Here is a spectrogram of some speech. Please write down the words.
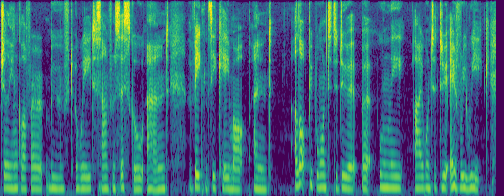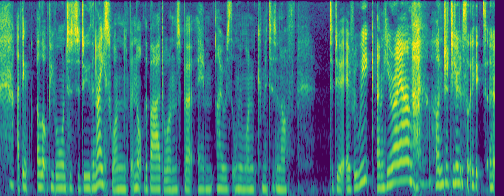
Gillian Glover, moved away to San Francisco and the vacancy came up, and a lot of people wanted to do it, but only I wanted to do it every week. I think a lot of people wanted to do the nice ones, but not the bad ones. But um, I was the only one committed enough to do it every week, and here I am, 100 years later.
